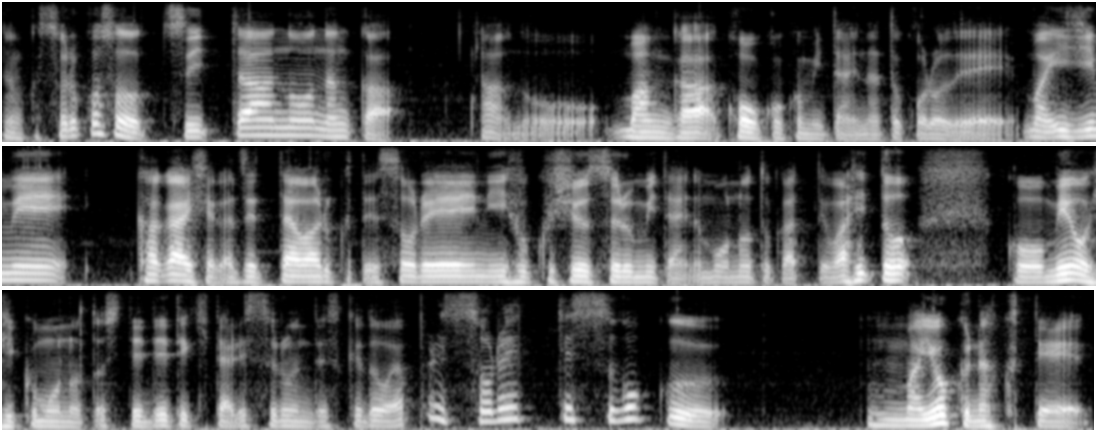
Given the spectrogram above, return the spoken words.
なんかそれこそツイッターのなんかあの漫画広告みたいなところで、まあ、いじめ加害者が絶対悪くてそれに復讐するみたいなものとかって割とこう目を引くものとして出てきたりするんですけどやっぱりそれってすごく、まあ、良くなくて、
